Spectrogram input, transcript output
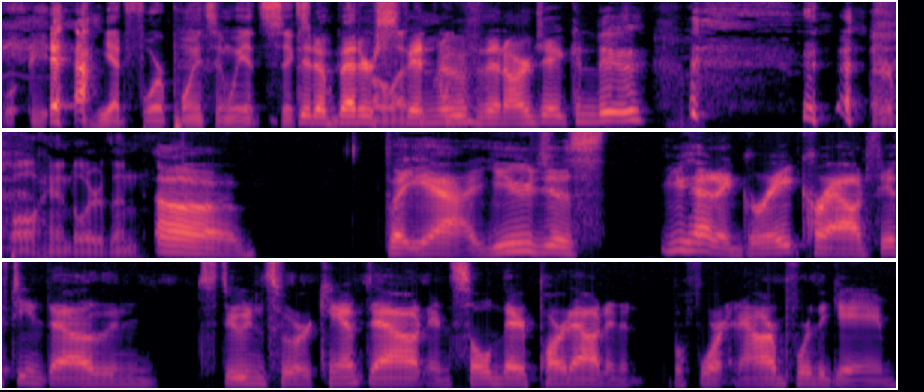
he, Yeah. he had four points, and we had six. did a better the spin move than RJ can do. better ball handler than Um, but yeah, you just you had a great crowd, fifteen thousand students who were camped out and sold their part out in before an hour before the game,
